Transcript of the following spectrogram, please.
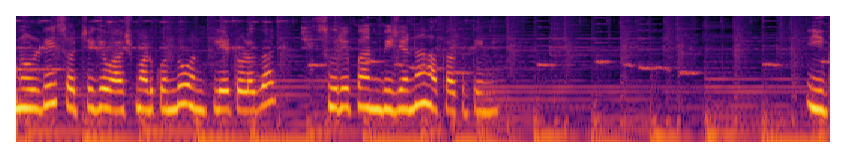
ನೋಡ್ರಿ, ಸ್ವಚ್ಛಗೆ ವಾಶ್ ಮಾಡಿಕೊಂಡು ಒಂದು ಪ್ಲೇಟ್ ಒಳಗೆ ಸೂರ್ಯಪಾನ್ ಬೀಜನ ಹಾಕಾಕತ್ತೀನಿ. ಈಗ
